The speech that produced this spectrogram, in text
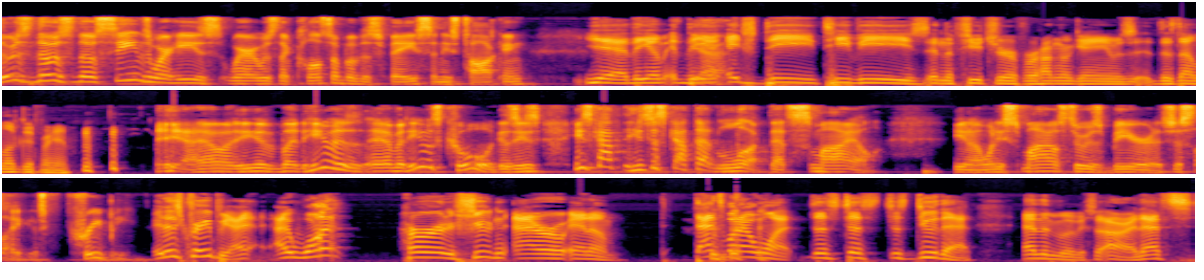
there's those those scenes where he's where it was the close up of his face and he's talking Yeah, the um, the Yeah. HD TVs in the future for Hunger Games does not look good for him. Yeah, he, but he was, yeah, but he was cool because he's he's got he's just got that look, that smile. You know, when he smiles through his beard, it's just like it's creepy. it is creepy. I I want her to shoot an arrow at him. That's what I want. just just just do that. End the movie. So all right, that's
